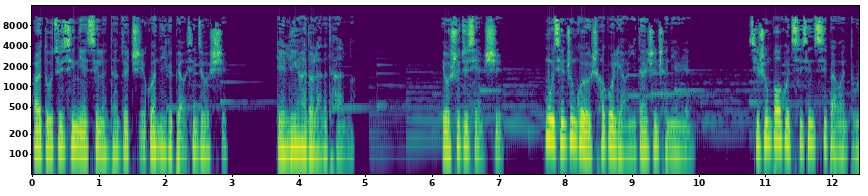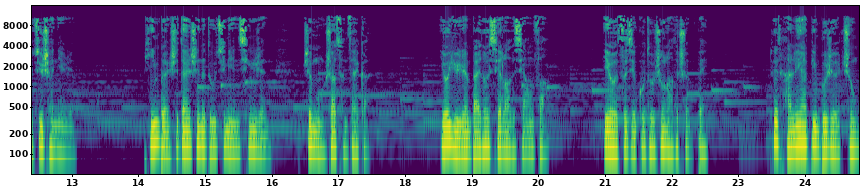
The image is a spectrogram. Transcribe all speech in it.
而独居青年性冷淡最直观的一个表现就是，连恋爱都懒得谈了。有数据显示。目前，中国有超过两亿单身成年人，其中包括七千七百万独居成年人。凭本事单身的独居年轻人，正猛刷存在感，有与人白头偕老的想法，也有自己孤独终老的准备。对谈恋爱并不热衷，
